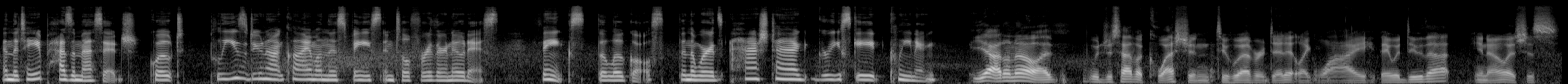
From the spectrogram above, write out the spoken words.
And the tape has a message quote, Please do not climb on this face until further notice. Thanks, the locals. Then the words hashtag Greasegate cleaning. Yeah, I don't know. I would just have a question to whoever did it, like why they would do that. You know, it's just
